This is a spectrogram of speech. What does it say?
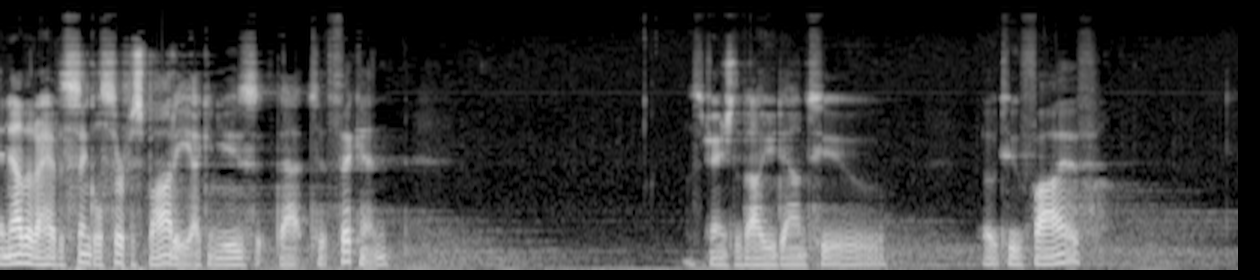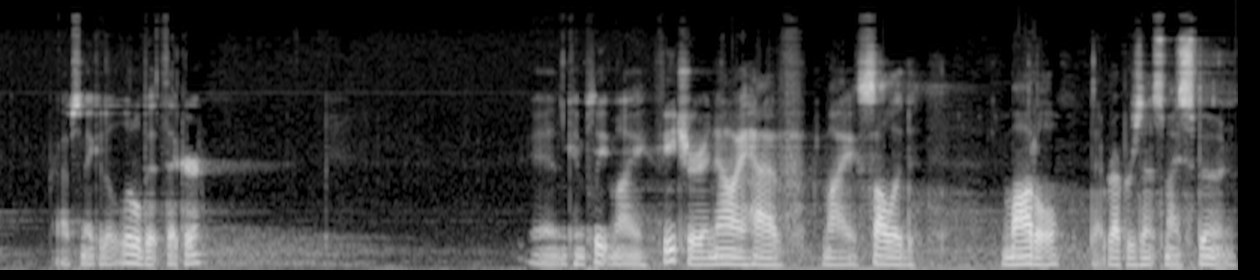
And now that I have a single surface body, I can use that to thicken. Let's change the value down to 025. Perhaps make it a little bit thicker. And complete my feature. And now I have my solid model that represents my spoon.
